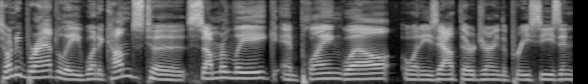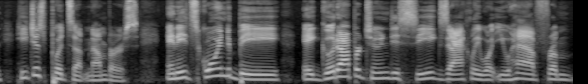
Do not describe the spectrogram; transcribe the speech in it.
Tony Bradley, when it comes to summer league and playing well when he's out there during the preseason, he just puts up numbers. And it's going to be a good opportunity to see exactly what you have from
